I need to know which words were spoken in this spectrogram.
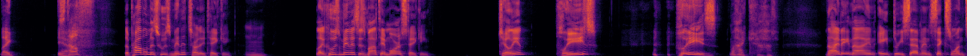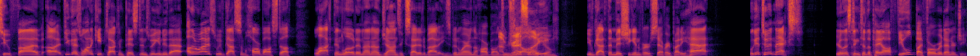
like Yeah. stuff. The problem is whose minutes are they taking? Mhm. Like whose minutes is Monte Morris taking? Killian? Please? Please. My God. 989-837-6125. Uh, if you guys want to keep talking Pistons, we can do that. Otherwise, we've got some Harbaugh stuff locked and loaded. I know John's excited about it. He's been wearing the Harbaugh jersey I'm dressed all like week. him. You've got the Michigan versus everybody hat. We'll get to it next. You're listening to The Payoff, fueled by Forward Energy.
